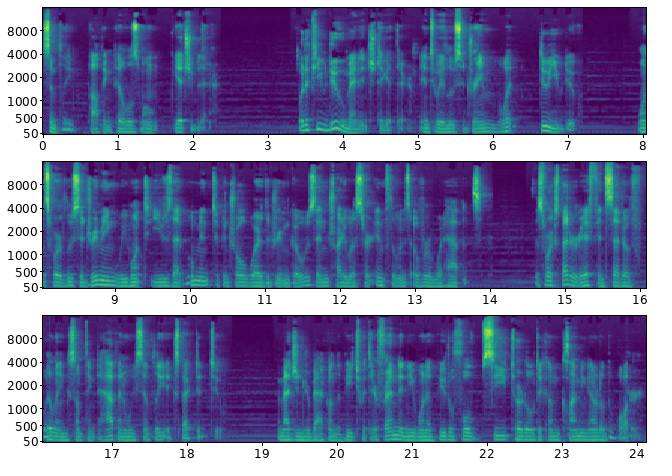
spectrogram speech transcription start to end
Simply popping pills won't get you there. But if you do manage to get there into a lucid dream, what do you do? Once we're lucid dreaming, we want to use that moment to control where the dream goes and try to assert influence over what happens. This works better if, instead of willing something to happen, we simply expect it to. Imagine you're back on the beach with your friend and you want a beautiful sea turtle to come climbing out of the water.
